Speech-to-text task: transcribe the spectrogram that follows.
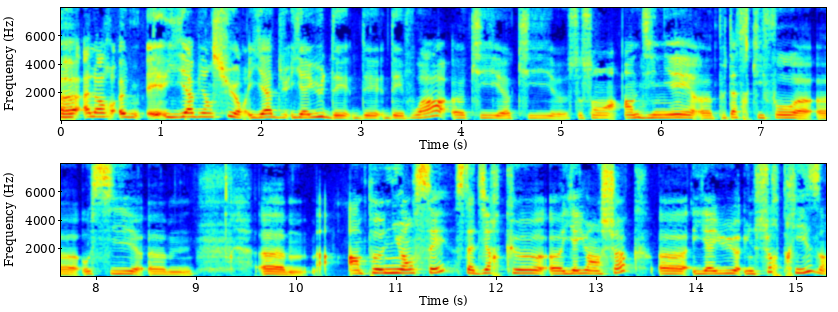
Euh, alors, euh, il y a bien sûr, il y a, eu des, voix qui, euh, qui se sont indignées. Peut-être qu'il faut aussi un peu nuancer, c'est-à-dire que il y a eu un choc, il y a eu une surprise,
